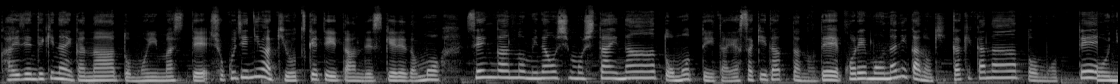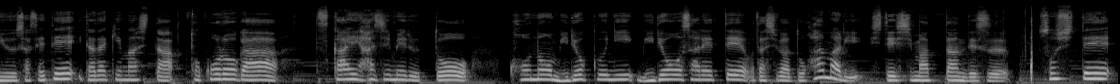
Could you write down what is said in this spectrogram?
改善できないかなと思いまして食事には気をつけていたんですけれども洗顔の見直しもしたいなと思っていた矢先だったのでこれも何かのきっかけかなと思って購入させていただきました。ところが使い始めるとこの魅力に魅了されて私はドハマりしてしまったんです。そして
